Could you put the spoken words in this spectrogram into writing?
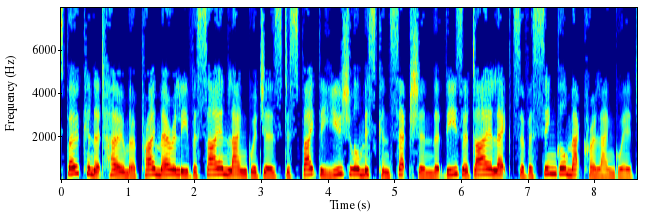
spoken at home are primarily Visayan languages despite the usual misconception that these are dialects of a single macrolanguage.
